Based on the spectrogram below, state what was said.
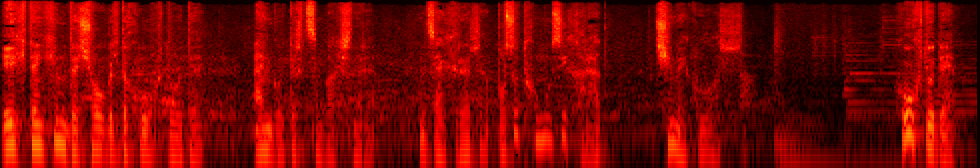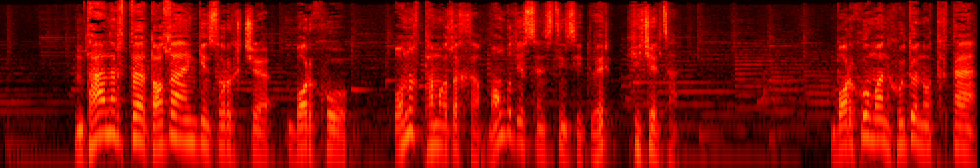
Их танхимд шуугилдах хүүхдүүд анги өдөрцөн багш нар захирал бусад хүмүүсийг хараад чимээгүй боллоо. Хүүхдүүдээ та нарт 7 ангийн сурагч борхуу унах тамгалах Монгол ёс занстын сэдвээр хичээл заана. Борхуу маань хөдөө нутагта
